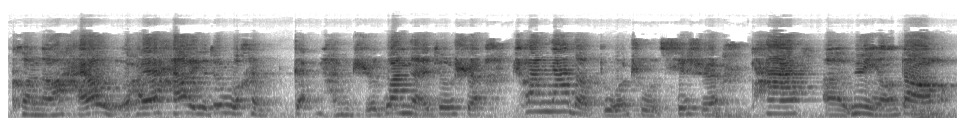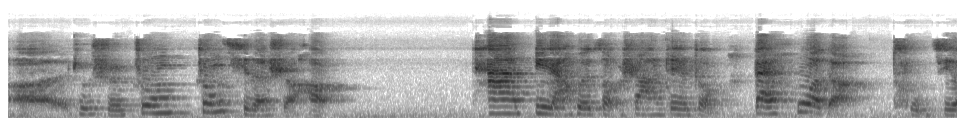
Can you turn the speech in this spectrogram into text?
可能还有好像还有一个就是我很感很直观的，就是穿搭的博主，其实他呃运营到呃就是中中期的时候，他必然会走上这种带货的途径。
